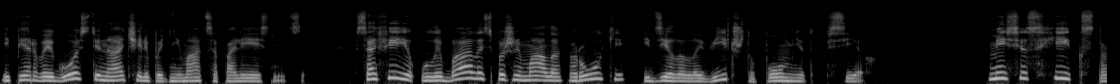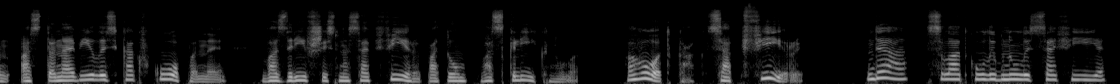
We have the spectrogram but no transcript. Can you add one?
и первые гости начали подниматься по лестнице. София улыбалась, пожимала руки и делала вид, что помнит всех. Миссис Хикстон остановилась как вкопанная, возрившись на сапфиры, потом воскликнула. «Вот как! Сапфиры! «Да», — сладко улыбнулась София,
